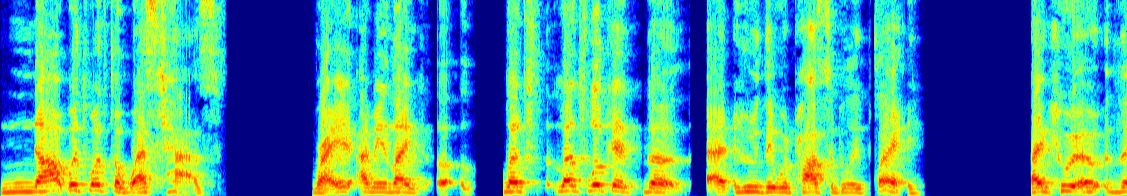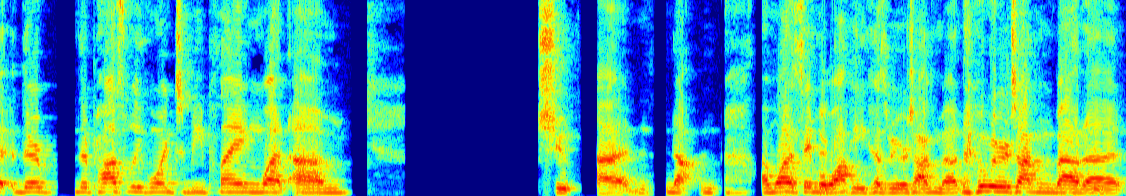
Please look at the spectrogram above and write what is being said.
Not with what the West has, right? I mean, like uh, let's let's look at the at who they would possibly play. Like who uh, they're they're possibly going to be playing what um shoot uh not I want to say Milwaukee because we were talking about we were talking about uh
